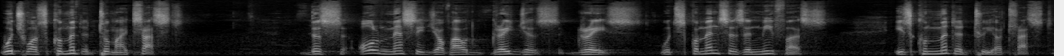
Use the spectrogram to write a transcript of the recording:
which was committed to my trust. This whole message of outrageous grace, which commences in me first, is committed to your trust.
